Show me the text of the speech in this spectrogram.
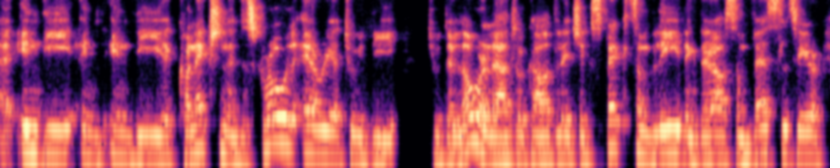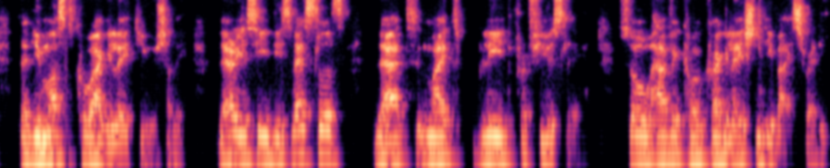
Uh, in, the, in, in the connection in the scroll area to the, to the lower lateral cartilage, expect some bleeding. There are some vessels here that you must coagulate usually. There you see these vessels that might bleed profusely. So have a coagulation device ready.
